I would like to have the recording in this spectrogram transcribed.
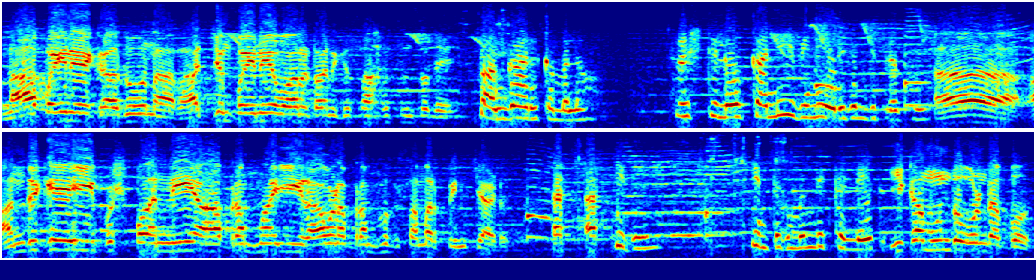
నాపైనే కాదు నా రాజ్యం పైనే వాలటానికి సాహసించదే. బంగారు కమలం. సృష్టిలో కనీ విని ఎరగండి ప్రభు. ఆ అందుకే ఈ పుష్పాన్ని ఆ బ్రహ్మ ఈ రావణ బ్రహ్మకు సమర్పించాడు. ఇది ఇంతకు ముందు ఇక్కడ లేదు. ఇక ముందు ఉండబోదు.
